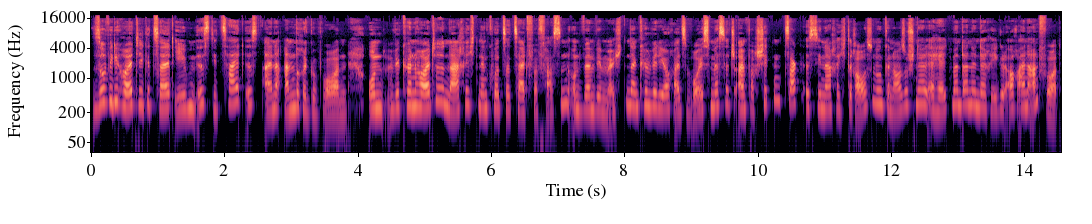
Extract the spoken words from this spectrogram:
so wie die heutige Zeit eben ist, die Zeit ist eine andere geworden. Und wir können heute Nachrichten in kurzer Zeit verfassen und wenn wir möchten, dann können wir die auch als Voice Message einfach schicken. Zack, ist die Nachricht draußen und genauso schnell erhält man dann in der Regel auch eine Antwort.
